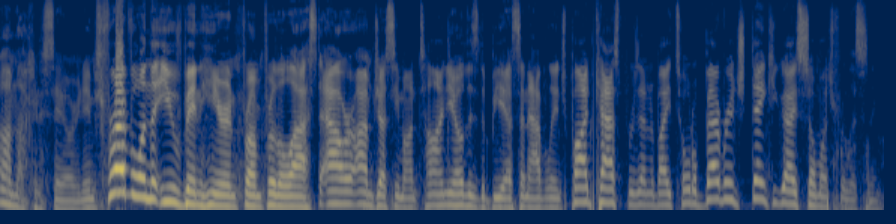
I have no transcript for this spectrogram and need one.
I'm not going to say all your names. For everyone that you've been hearing from for the last hour, I'm Jesse Montano. This is the BSN Avalanche podcast presented by Total Beverage. Thank you guys so much for listening.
